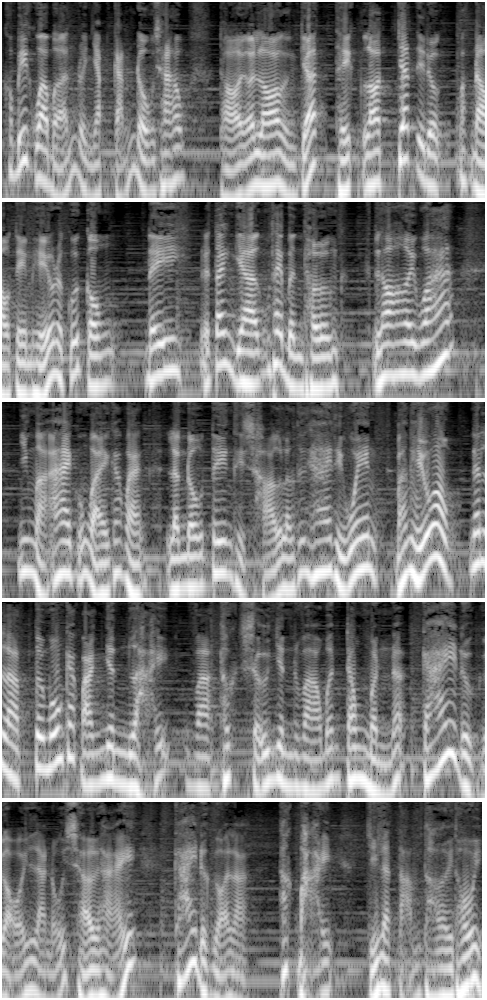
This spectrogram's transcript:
Không biết qua bển rồi nhập cảnh đồ sao. Trời ơi, lo gần chết, thiệt, lo chết đi được. Bắt đầu tìm hiểu rồi cuối cùng đi, rồi tới giờ cũng thấy bình thường. Lo hơi quá. Nhưng mà ai cũng vậy các bạn. Lần đầu tiên thì sợ, lần thứ hai thì quen bạn hiểu không? Nên là tôi muốn các bạn nhìn lại và thực sự nhìn vào bên trong mình á. Cái được gọi là nỗi sợ hãi, cái được gọi là thất bại, chỉ là tạm thời thôi.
